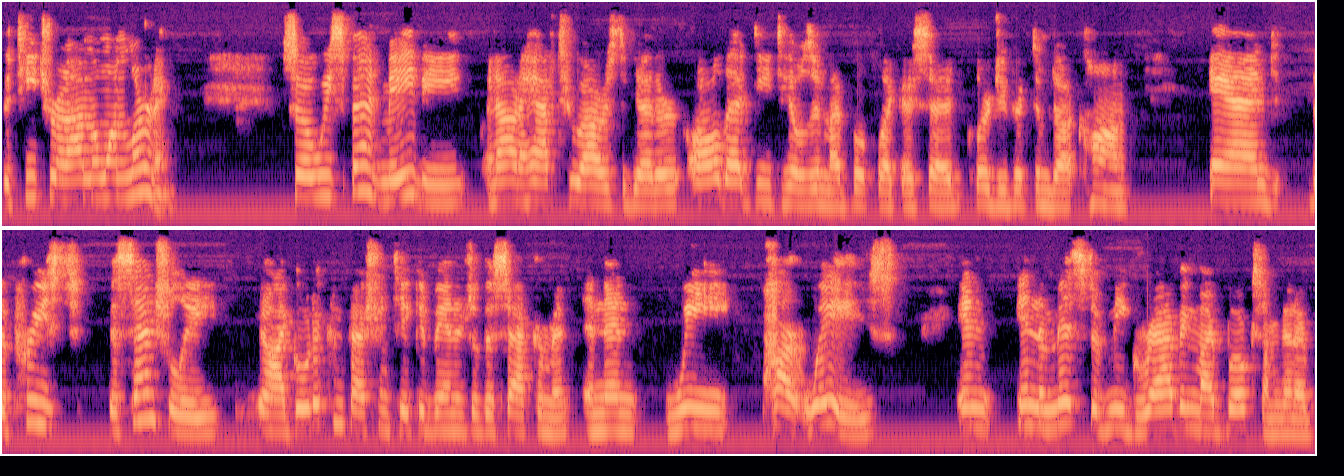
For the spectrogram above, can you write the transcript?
the teacher and I'm the one learning. So we spent maybe an hour and a half, two hours together. All that details in my book, like I said, clergyvictim.com. And the priest essentially, you know, I go to confession, take advantage of the sacrament, and then we part ways. In in the midst of me grabbing my books, I'm going to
